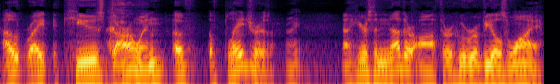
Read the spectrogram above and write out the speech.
outright accused Darwin of, of plagiarism. Right. Now, here's another author who reveals why.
